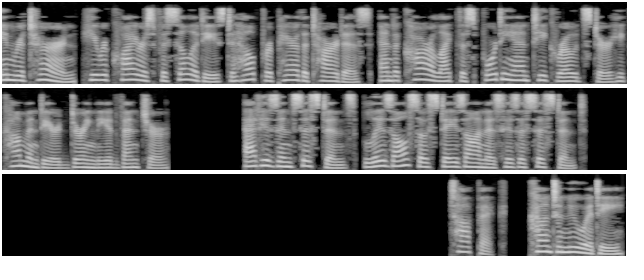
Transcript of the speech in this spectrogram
In return, he requires facilities to help repair the TARDIS, and a car like the sporty antique roadster he commandeered during the adventure. At his insistence, Liz also stays on as his assistant. Continuity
